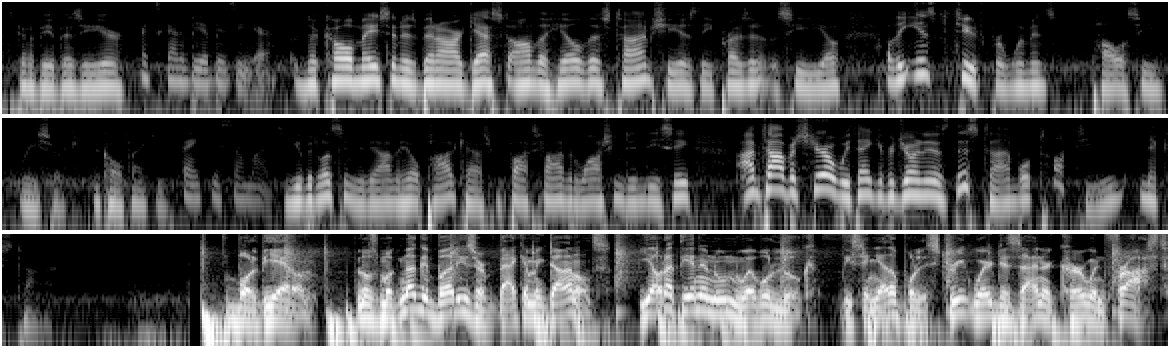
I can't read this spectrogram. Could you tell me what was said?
It's going to be a busy year. It's going to be a busy year. Nicole Mason has been our guest on the Hill this time. She is the president, the CEO of the Institute for Women's Policy Research. Nicole, thank you. Thank you so much. You've been listening to the On the Hill podcast from Fox 5 in Washington, D.C. I'm Tom Fitzgerald. We thank you for joining us this time. We'll talk to you next time. Volvieron. Los McNugget Buddies are back in McDonald's y ahora tienen un nuevo look, diseñado por el streetwear designer Kerwin Frost.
